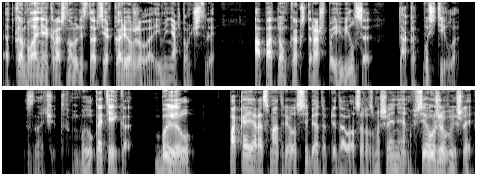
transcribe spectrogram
от камлания красного листа всех корежило, и меня в том числе. А потом, как страж появился, так отпустило. Значит, был котейка? Был. Пока я рассматривал себя да предавался размышлениям, все уже вышли,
